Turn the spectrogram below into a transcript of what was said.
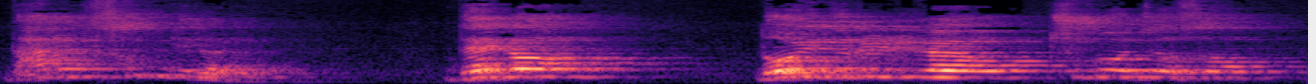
나를 섬기라는 내가 너희들을 위하여 죽어져서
